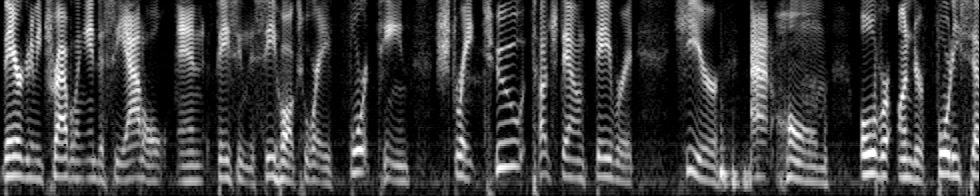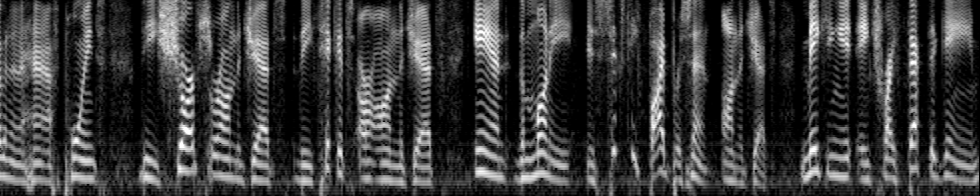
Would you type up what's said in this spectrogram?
They are going to be traveling into Seattle and facing the Seahawks, who are a 14 straight two touchdown favorite here at home. Over under 47 and a half points. The sharps are on the Jets. The tickets are on the Jets. And the money is 65% on the Jets, making it a trifecta game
